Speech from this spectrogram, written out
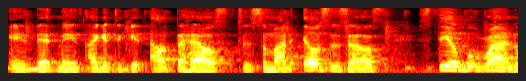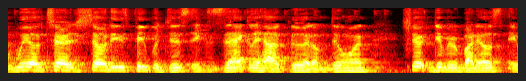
and that means I get to get out the house to somebody else's house, still move around in the wheelchair and show these people just exactly how good I'm doing. Sure, give everybody else a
